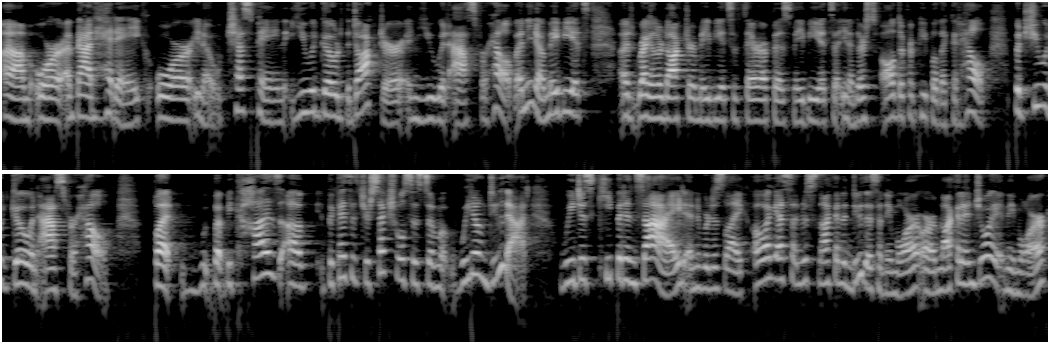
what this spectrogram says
um, or a bad headache or you know chest pain, you would go to the doctor and you would ask for help. And you know maybe it's a regular doctor, maybe it's a therapist, maybe it's a, you know there's all different people that could help, but you would go and ask for help but but because of because it's your sexual system we don't do that. We just keep it inside and we're just like oh i guess i'm just not going to do this anymore or i'm not going to enjoy it anymore.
